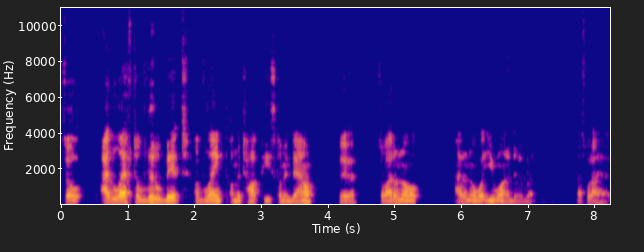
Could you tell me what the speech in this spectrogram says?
So I left a little bit of length on the top piece coming down. Yeah. So I don't know, I don't know what you want to do, but that's what I had.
